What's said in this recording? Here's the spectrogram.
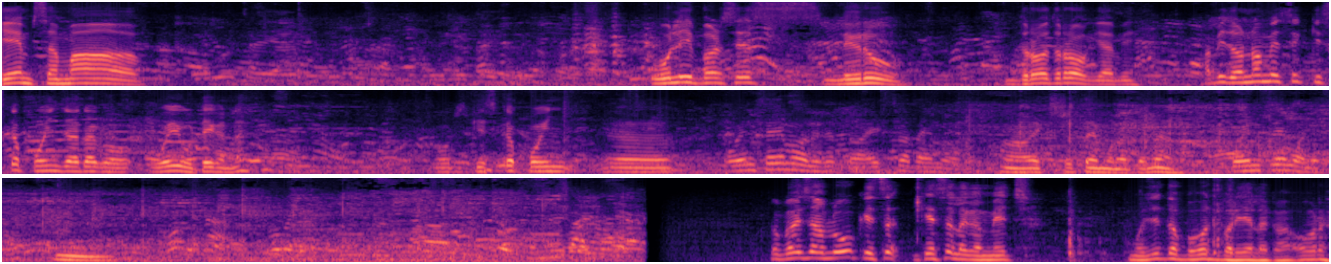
गेम समाप्त। ओली वर्सेस लिरू ड्रॉ ड्रॉ हो गया अभी। अभी दोनों में से किसका पॉइंट ज़्यादा वही उठेगा ना? और किसका पॉइंट पॉइंट सेम होने से तो एक्स्ट्रा टाइम होगा। हाँ एक्स्ट्रा टाइम होना था ना। पॉइंट सेम होने से। हम्म। तो भाई आप लोगों को कैसा कैसा लगा मैच मुझे तो बहुत बढ़िया लगा और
